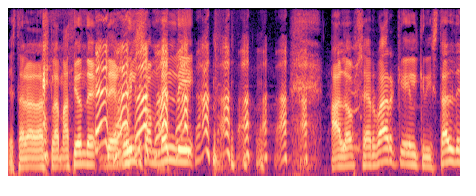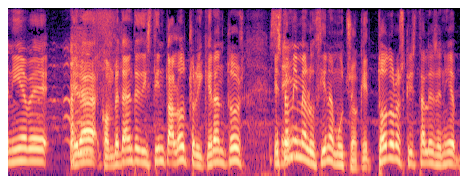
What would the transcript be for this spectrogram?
Esta era la exclamación de, Wilson Bentley al observar que el cristal de nieve era completamente distinto al otro y que eran todos... Esto a mí me alucina mucho, que todos los cristales de nieve...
